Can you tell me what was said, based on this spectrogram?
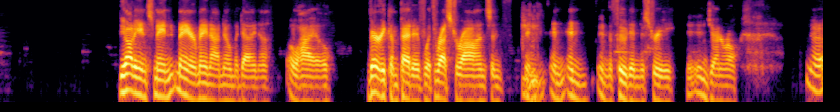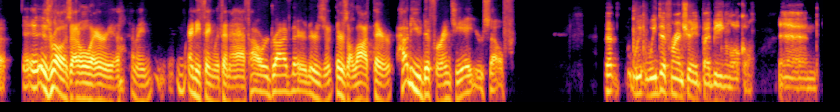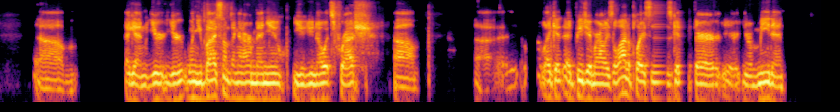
the audience may may or may not know Medina, Ohio. Very competitive with restaurants and and and and in the food industry in general, uh, as well as that whole area. I mean, anything within a half hour drive there, there's a, there's a lot there. How do you differentiate yourself? That we we differentiate by being local, and um, again, you're you're when you buy something on our menu, you you know it's fresh. Um, uh, like at, at PJ Marley's, a lot of places get their you know meat in,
